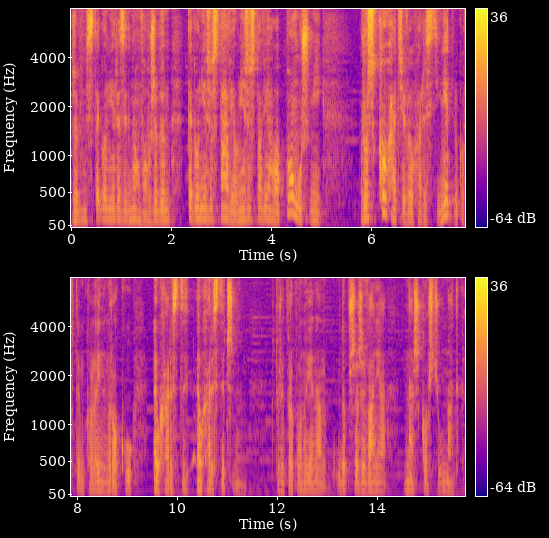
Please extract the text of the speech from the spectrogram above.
żebym z tego nie rezygnował, żebym tego nie zostawiał, nie zostawiała. Pomóż mi rozkochać się w Eucharystii, nie tylko w tym kolejnym roku eucharysty, eucharystycznym, który proponuje nam do przeżywania nasz Kościół Matka.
